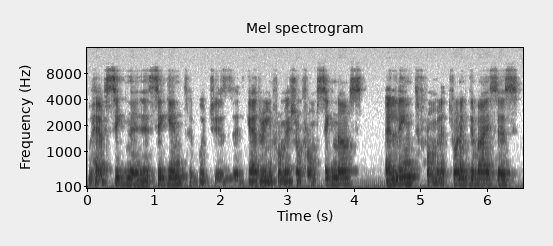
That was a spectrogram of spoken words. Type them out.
We have SIGINT, uh, which is uh, gathering information from signals, ELINT from electronic devices,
